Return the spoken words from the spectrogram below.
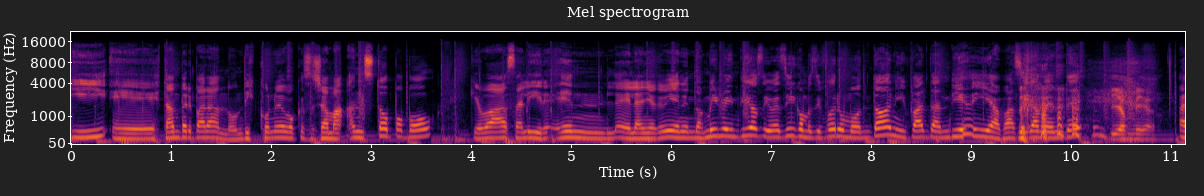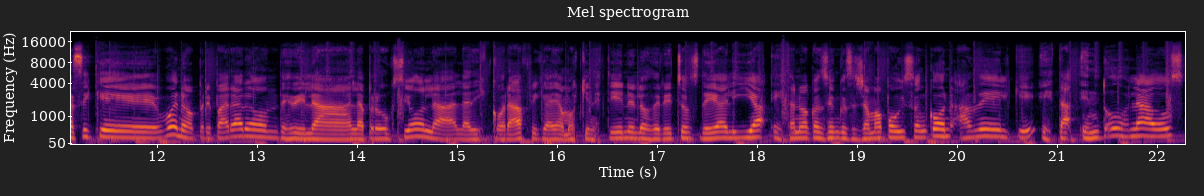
y eh, están preparando un disco nuevo que se llama Unstoppable, que va a salir en el año que viene, en 2022, iba a decir como si fuera un montón y faltan 10 días básicamente. Dios mío. Así que, bueno, prepararon desde la, producción, la, discográfica, digamos, quienes tienen los derechos de Aliyah, esta nueva canción que se llama Poison con Adele, que está en todos lados.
